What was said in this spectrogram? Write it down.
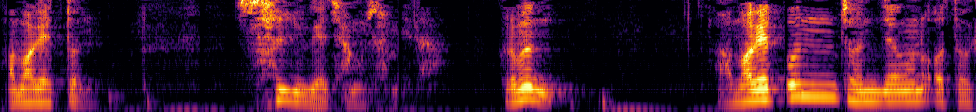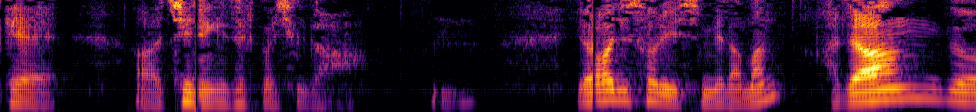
아마겟돈 살육의 장소입니다. 그러면 아마겟돈 전쟁은 어떻게 어, 진행이 될 것인가? 음, 여러 가지 설이 있습니다만 가장 그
